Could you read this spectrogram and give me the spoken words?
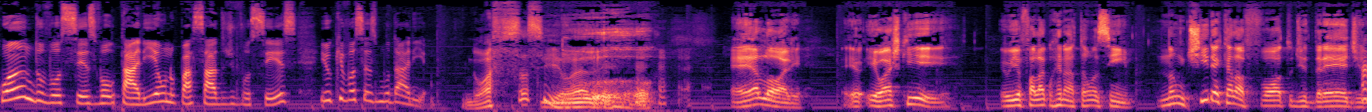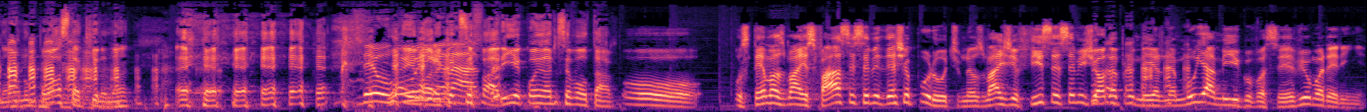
quando vocês voltariam no passado de vocês e o que vocês mudariam? Nossa senhora. É, Loli. Eu, eu acho que eu ia falar com o Renatão assim. Não tire aquela foto de dread, não. Não posta aquilo, não. É. Deu E aí, ruim, Loli, o que, que você faria quando que você voltava? O- os temas mais fáceis você me deixa por último, né? Os mais difíceis você me joga primeiro, né? Muito amigo você, viu, Moreirinha?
